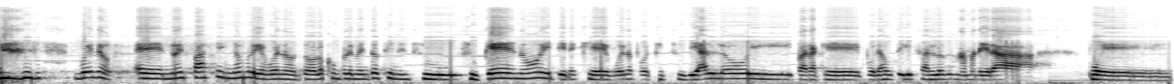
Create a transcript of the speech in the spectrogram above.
bueno, eh, no es fácil, ¿no? Porque, bueno, todos los complementos tienen su, su qué, ¿no? Y tienes que, bueno, pues que estudiarlo y para que puedas utilizarlo de una manera, pues,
